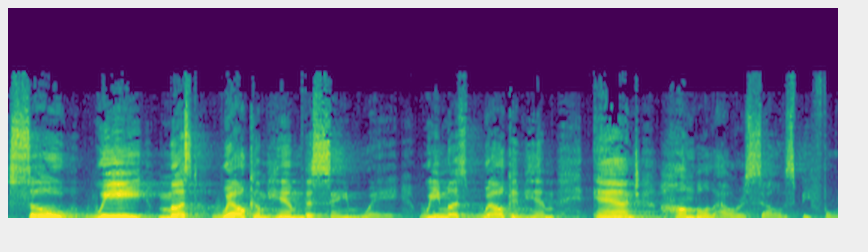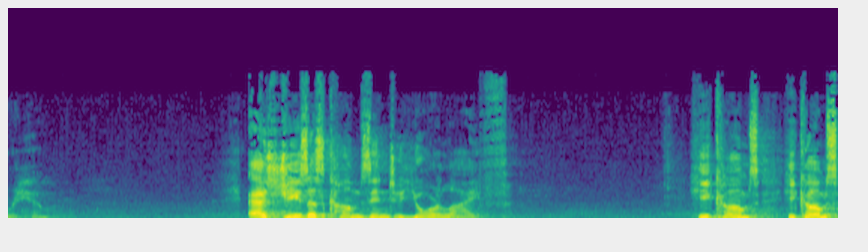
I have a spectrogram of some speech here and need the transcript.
So we must welcome him the same way. We must welcome him and humble ourselves before him. As Jesus comes into your life, he comes, he comes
